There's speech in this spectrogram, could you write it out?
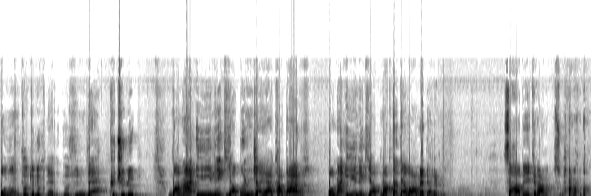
onun kötülükleri gözünde küçülüp bana iyilik yapıncaya kadar ona iyilik yapmakta devam ederim. Sahabe-i kiram subhanallah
